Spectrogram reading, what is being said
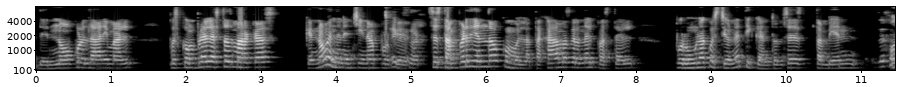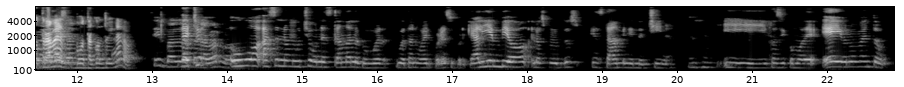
de no crueldad animal, pues cómprale a estas marcas que no venden en China porque Exacto. se están perdiendo como la tajada más grande del pastel por una cuestión ética. Entonces, también, otra vez, vota con tu dinero. Sí, vale De hecho, verlo. hubo hace no mucho un escándalo con Wet, n Wild por eso, porque alguien vio los productos que estaban vendiendo en China y fue así como de, hey, un momento,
